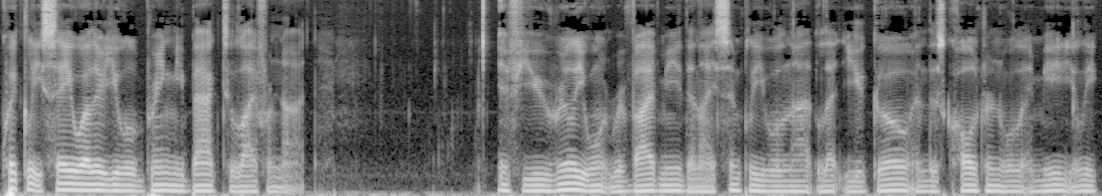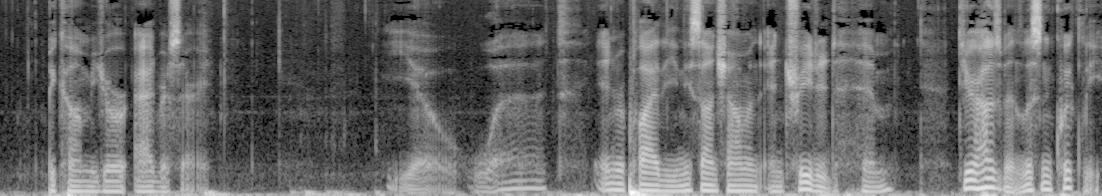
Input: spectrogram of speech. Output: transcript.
Quickly say whether you will bring me back to life or not. If you really won't revive me, then I simply will not let you go, and this cauldron will immediately become your adversary. Yo, what? In reply, the Nisan shaman entreated him Dear husband, listen quickly.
